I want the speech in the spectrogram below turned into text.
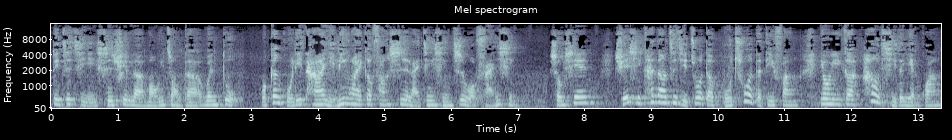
对自己失去了某一种的温度。我更鼓励他以另外一个方式来进行自我反省。首先，学习看到自己做的不错的地方，用一个好奇的眼光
